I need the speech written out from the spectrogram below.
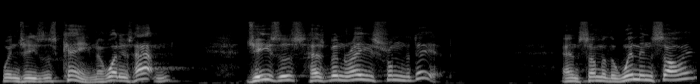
when Jesus came. Now, what has happened? Jesus has been raised from the dead. And some of the women saw him,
